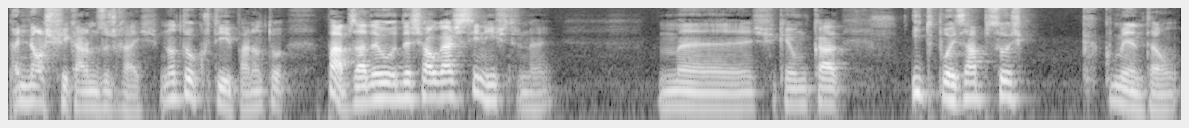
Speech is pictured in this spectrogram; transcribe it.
Para nós ficarmos os reis. Não estou a curtir, pá, não estou. Pá, apesar de eu deixar o gajo sinistro, não é? Mas fiquei um bocado. E depois há pessoas que comentam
